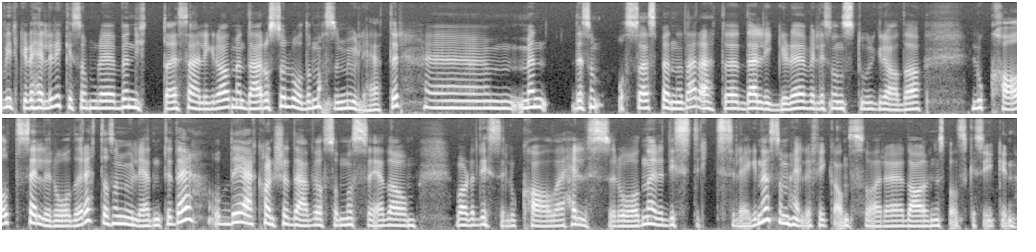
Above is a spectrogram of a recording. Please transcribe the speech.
virker det heller ikke som ble benytta i særlig grad, men der også lå det masse muligheter. Um, men det som også er spennende der, er at eh, der ligger det veldig sånn stor grad av lokalt selvråderett, altså muligheten til det. Og det er kanskje der vi også må se da om var det disse lokale helserådene, eller distriktslegene, som heller fikk ansvaret da under spanskesyken.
